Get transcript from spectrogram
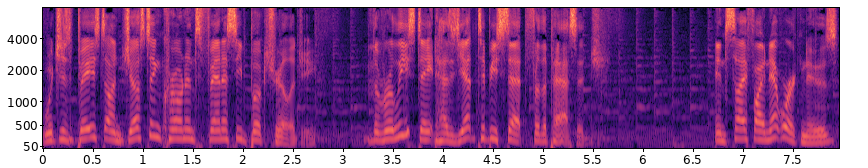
which is based on Justin Cronin's fantasy book trilogy. The release date has yet to be set for The Passage. In Syfy Network news,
